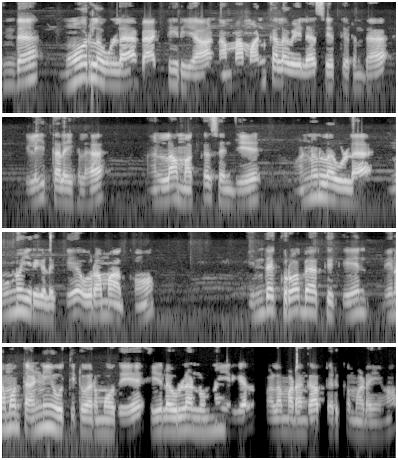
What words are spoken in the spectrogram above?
இந்த மோரில் உள்ள பாக்டீரியா நம்ம மண்கலவையில் சேர்த்திருந்த இலைத்தலைகளை நல்லா மக்க செஞ்சு மண்ணில் உள்ள நுண்ணுயிர்களுக்கு உரமாக்கும். இந்த குரோபேக்குக்கு தினமும் தண்ணி ஊற்றிட்டு வரும்போது இதில் உள்ள நுண்ணுயிர்கள் பல மடங்காக பெருக்கமடையும்.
